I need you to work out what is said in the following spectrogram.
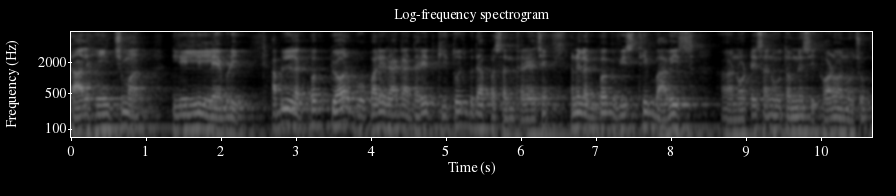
તાલ હિંચમાં લીલી લેબડી આપણે લગભગ પ્યોર ભોપાલી રાગ આધારિત ગીતો જ બધા પસંદ કર્યા છે અને લગભગ વીસથી બાવીસ નોટેશન હું તમને શીખવાડવાનો છું.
